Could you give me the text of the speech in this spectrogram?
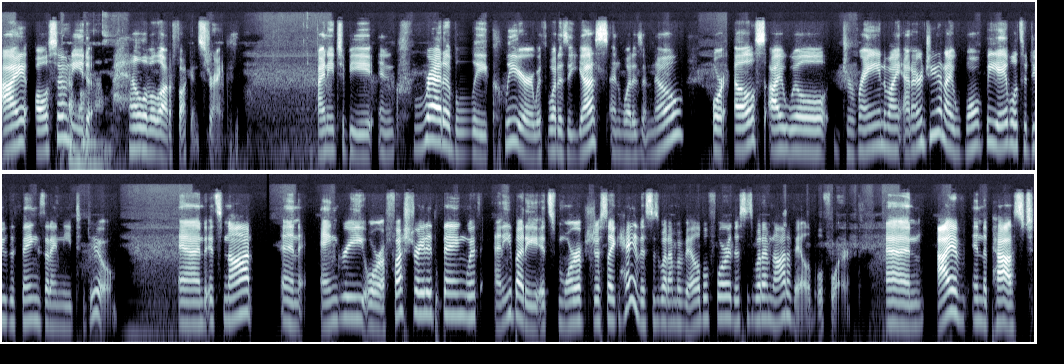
I also need a hell of a lot of fucking strength. I need to be incredibly clear with what is a yes and what is a no, or else I will drain my energy and I won't be able to do the things that I need to do. And it's not an angry or a frustrated thing with anybody. It's more of just like, hey, this is what I'm available for. This is what I'm not available for. And I have in the past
